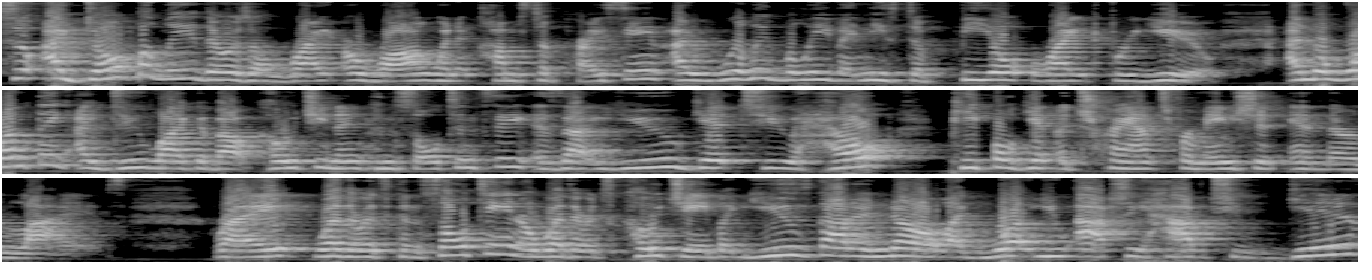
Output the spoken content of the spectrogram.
So I don't believe there is a right or wrong when it comes to pricing. I really believe it needs to feel right for you. And the one thing I do like about coaching and consultancy is that you get to help people get a transformation in their lives right? Whether it's consulting or whether it's coaching, but you've got to know like what you actually have to give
